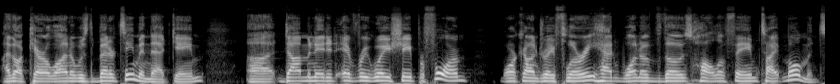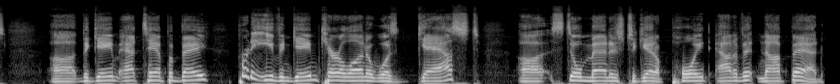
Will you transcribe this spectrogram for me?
I thought Carolina was the better team in that game, uh, dominated every way, shape, or form. Marc Andre Fleury had one of those Hall of Fame type moments. Uh, the game at Tampa Bay, pretty even game. Carolina was gassed uh, still managed to get a point out of it. Not bad.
